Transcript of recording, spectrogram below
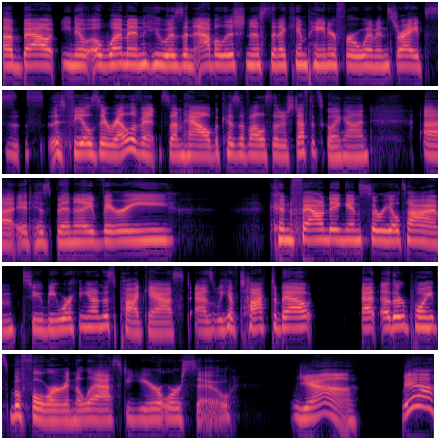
about you know a woman who was an abolitionist and a campaigner for women's rights feels irrelevant somehow because of all this other stuff that's going on. Uh, it has been a very confounding and surreal time to be working on this podcast as we have talked about at other points before in the last year or so. Yeah. Yeah.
